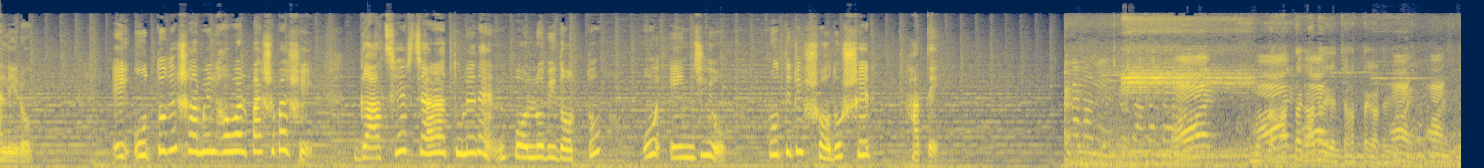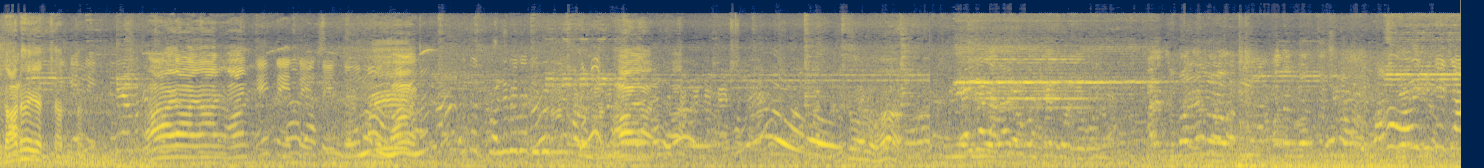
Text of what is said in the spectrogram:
আলীরও। এই উদ্যোগে সামিল হওয়ার পাশাপাশি গাছের চারা তুলে দেন পল্লবী দত্ত ও এনজিও প্রতিটি সদস্যের হাতে। হাতটা গাঢ় হয়ে যাচ্ছে হাতটা গাঢ় হয়ে আয় আয় যাচ্ছে গাঢ় হয়ে যাচ্ছে হাতটা। আয় আয় আয় আয়। বাবা ওই দিকে যা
